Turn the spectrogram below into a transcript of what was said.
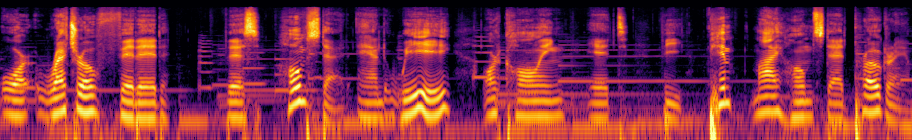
or retrofitted this homestead, and we are calling it the Pimp My Homestead program.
